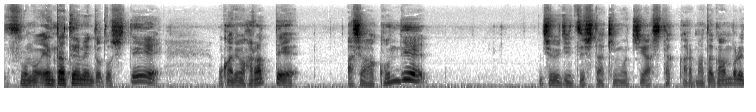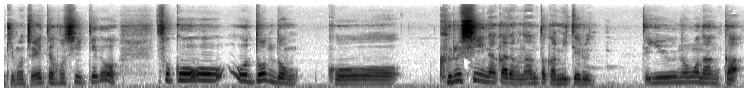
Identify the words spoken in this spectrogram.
そのエンターテインメントとしてお金を払って足を運んで充実した気持ち明日からまた頑張る気持ちを得てほしいけどそこをどんどんこう苦しい中でもなんとか見てるっていうのもなんか、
